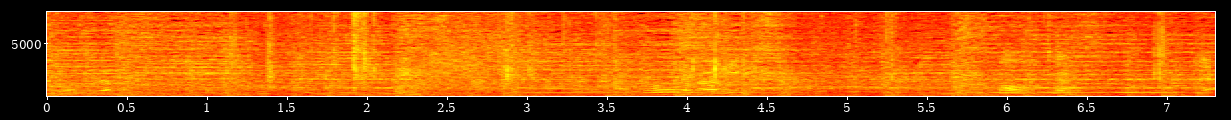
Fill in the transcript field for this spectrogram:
Nog, ja. Links. Naar links. De bal geklapt. Ja.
